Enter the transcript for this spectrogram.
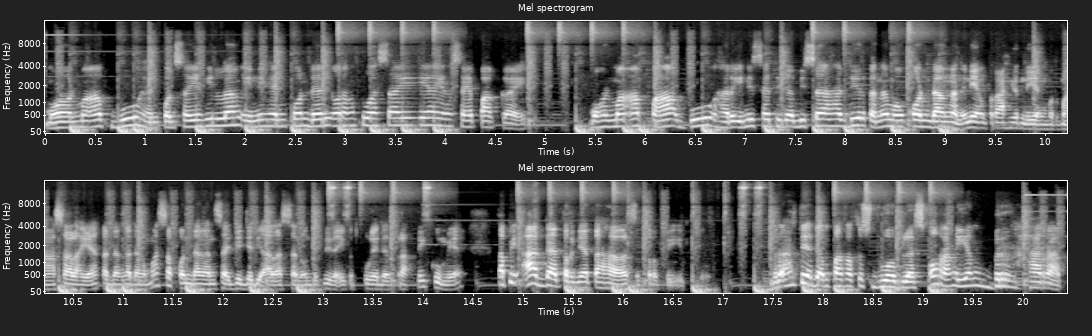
Mohon maaf Bu, handphone saya hilang. Ini handphone dari orang tua saya yang saya pakai. Mohon maaf Pak, Bu, hari ini saya tidak bisa hadir karena mau kondangan. Ini yang terakhir nih yang bermasalah ya. Kadang-kadang masa kondangan saja jadi alasan untuk tidak ikut kuliah dan praktikum ya. Tapi ada ternyata hal seperti itu. Berarti ada 412 orang yang berharap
